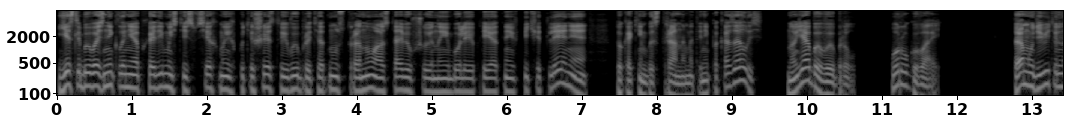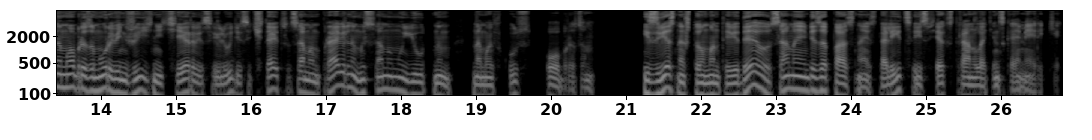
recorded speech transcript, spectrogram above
Если бы возникла необходимость из всех моих путешествий выбрать одну страну, оставившую наиболее приятные впечатления, то каким бы странным это ни показалось, но я бы выбрал Уругвай. Там удивительным образом уровень жизни, сервис и люди сочетаются самым правильным и самым уютным, на мой вкус, образом. Известно, что Монтевидео – самая безопасная столица из всех стран Латинской Америки.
